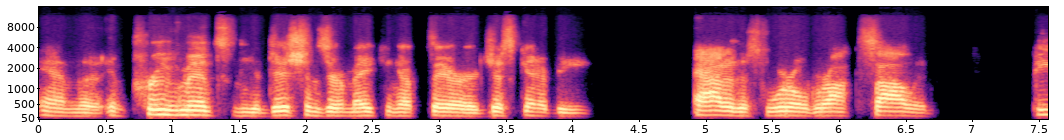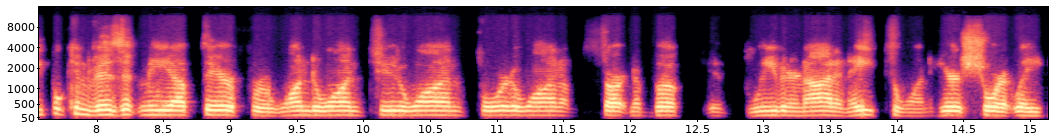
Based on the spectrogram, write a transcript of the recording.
and the improvements and the additions they're making up there are just going to be out of this world, rock solid. People can visit me up there for one to one, two to one, four to one. I'm starting a book, believe it or not, an eight to one here shortly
